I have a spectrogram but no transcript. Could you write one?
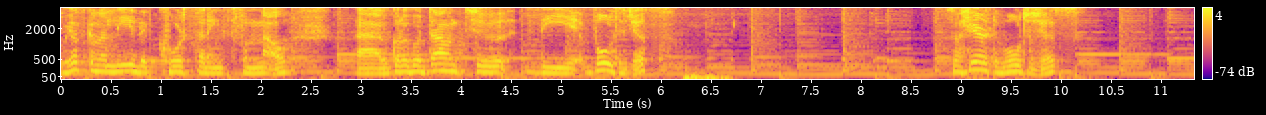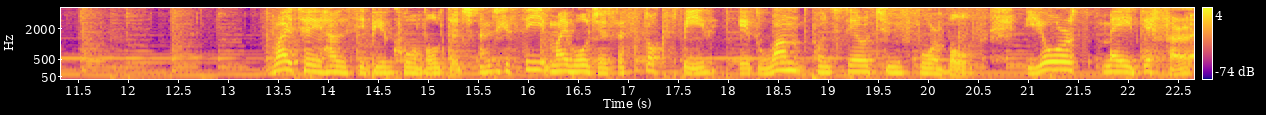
We're just going to leave the core settings for now. Uh, we're going to go down to the voltages. So here at the voltages, Right here you have the CPU core voltage and as you can see my voltage at stock speed is 1.024 volts. Yours may differ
